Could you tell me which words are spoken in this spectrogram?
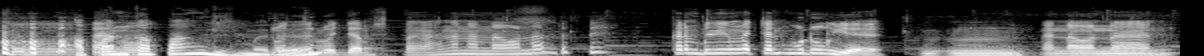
oh, Apaan anu- kapanggih nu meureun? tilu jam setengah nah nanaonan teh kan macan hudung ya Mm-mm. nanaonan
